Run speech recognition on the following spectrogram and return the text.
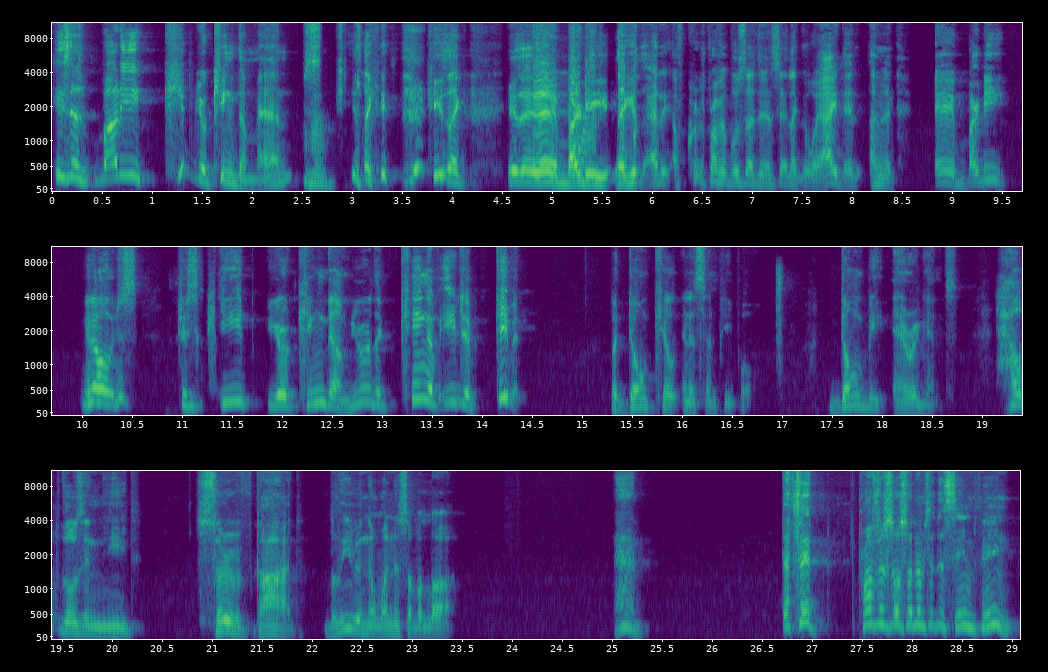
he says, "Buddy, keep your kingdom, man." Mhm. He's like, he's like, he's like, "Hey, buddy." Like, of course, Prophet Musa didn't say it like the way I did. I'm like, hey, buddy, you know, just just keep your kingdom. You're the king of Egypt. Keep it. But don't kill innocent people. Don't be arrogant. Help those in need. Serve God. Believe in the oneness of Allah. Man, that's it. Prophet said the same thing.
